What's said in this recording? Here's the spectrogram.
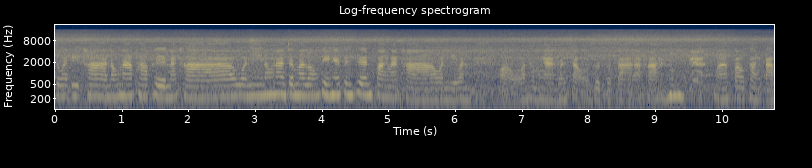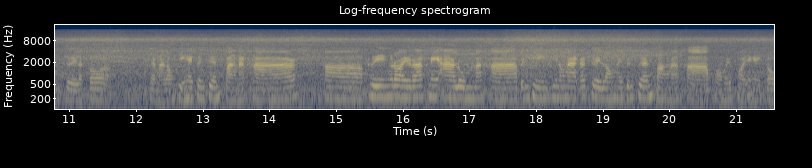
สวัสดีค่ะ น้องนาพาเพลินนะคะ วันนี้น้องนาจะมาร้องเพลงให้เพื่อนๆฟังนะคะ วันนี้วันวันทำงานวันเสาร์สุดสัปดาห์นะคะ มาเฝ้าขังตามเคยแล้วก็จะมาร้องเพลงให้เพื่อนๆฟังนะคะเพลงรอยรักในอารมณ์นะคะ เป็นเพลงที่น้องนาก็เคยร้องให้เพื่อนๆฟังนะคะ พอไม่พอยังไงก็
